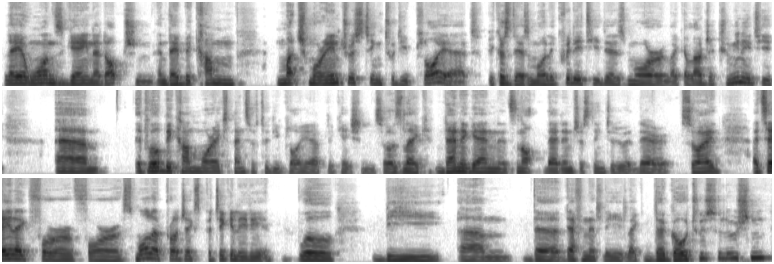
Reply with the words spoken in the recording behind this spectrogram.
layer ones gain adoption and they become much more interesting to deploy at because there's more liquidity, there's more like a larger community. Um, it will become more expensive to deploy your application. So it's like then again, it's not that interesting to do it there. So I I'd say like for for smaller projects, particularly, it will be um, the definitely like the go-to solution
